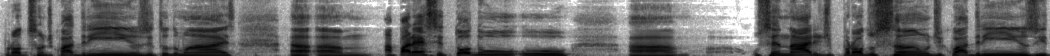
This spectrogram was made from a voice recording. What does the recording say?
produção de quadrinhos e tudo mais. Ah, ah, aparece todo o, ah, o cenário de produção de quadrinhos e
